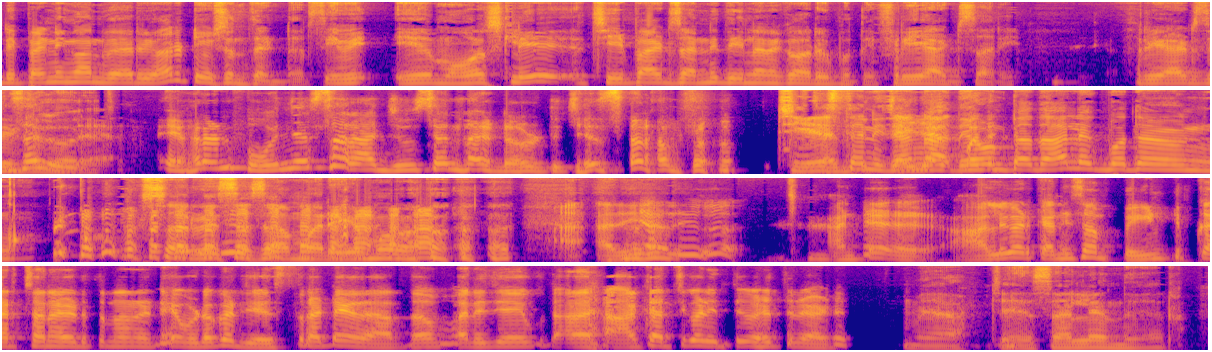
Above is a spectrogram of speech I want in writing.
depending on where you're tuition centres. ఇవి మోస్ట్లీ చీప్ యాడ్స్ అన్ని దీనిలోనే కవర్ అయిపోతాయి. Free ads sorry. Free ads ఎవరైనా ఫోన్ చేస్తారా? చూసే నాకు డౌట్ చేస్తారా బ్రో చేస్తే నిజంగా అదే ఉంటుందా? లేకపోతే సర్వీసెస్ మరి ఏమో? అది అది అంటే వాళ్ళు కూడా కనీసం పెయింట్ ఖర్చు అని పెడుతున్నానంటే ఎవడొకటి చేస్తున్నట్టే కదా అర్థం. పని చేయకపోతే ఆ- ఖర్చు కూడా ఎత్తి పెడుతున్నాడు. యా, చేస్తారులే ఎందుకు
